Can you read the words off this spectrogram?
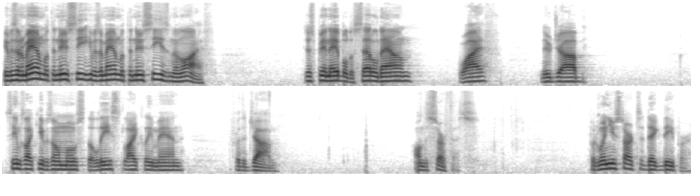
He was a man with a new se- he was a man with a new season in life. Just being able to settle down, wife, new job. Seems like he was almost the least likely man for the job on the surface. But when you start to dig deeper,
